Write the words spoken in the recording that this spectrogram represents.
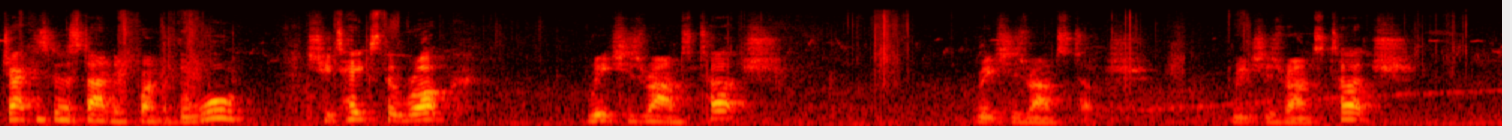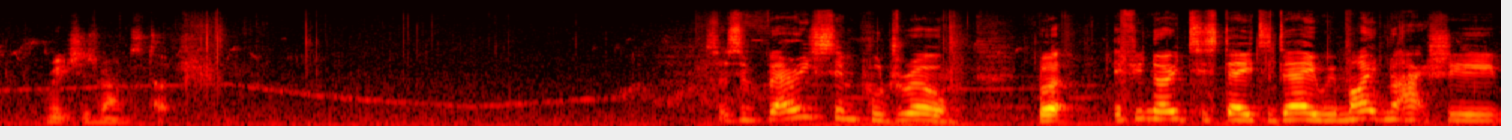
Jacqueline's going to stand in front of the wall. She takes the rock, reaches round to touch, reaches round to touch, reaches round to touch, reaches round to touch. So it's a very simple drill, but if you notice day to day, we might not actually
